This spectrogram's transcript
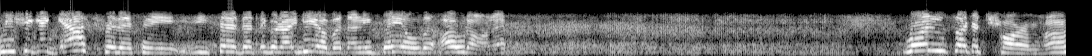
we should get gas for this, and he, he said that's a good idea, but then he bailed out on it. Runs like a charm, huh?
